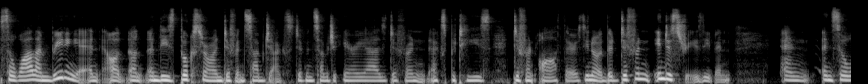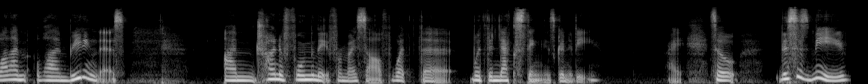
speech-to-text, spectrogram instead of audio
so while I'm reading it, and, uh, uh, and these books are on different subjects, different subject areas, different expertise, different authors, you know, they're different industries even. And and so while I'm while I'm reading this, I'm trying to formulate for myself what the what the next thing is going to be. Right? So this is me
